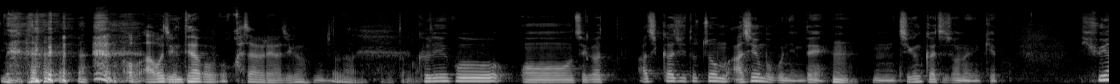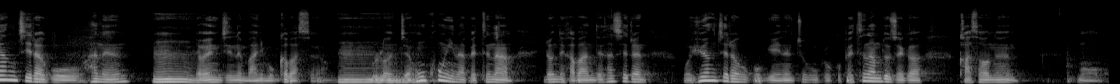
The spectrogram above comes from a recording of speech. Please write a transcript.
어, 아버지 은퇴하고 꼭 가자 그래가지고 쫄라 가셨던 거. 그리고 어 제가 아직까지도 좀 아쉬운 부분인데 음. 음, 지금까지 저는 이렇게 휴양지라고 하는 음. 여행지는 많이 못 가봤어요. 음. 물론 이제 홍콩이나 베트남 이런 데 가봤는데 사실은 뭐 휴양지라고 보기에는 조금 그렇고 베트남도 제가 가서는 뭐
